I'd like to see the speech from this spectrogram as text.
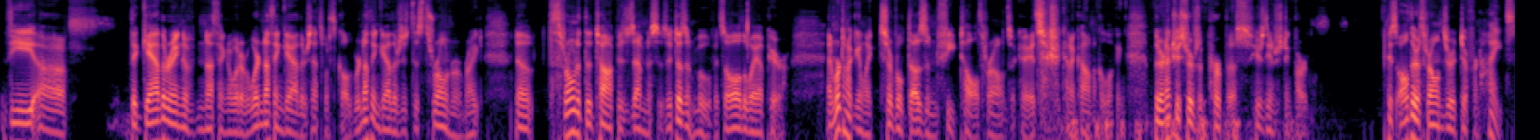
The uh, the gathering of nothing or whatever, where nothing gathers, that's what it's called. Where nothing gathers it's this throne room, right? Now, the throne at the top is Xemnas's. It doesn't move. It's all the way up here. And we're talking like several dozen feet tall thrones, okay? It's actually kind of comical looking. But it actually serves a purpose. Here's the interesting part because all their thrones are at different heights,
